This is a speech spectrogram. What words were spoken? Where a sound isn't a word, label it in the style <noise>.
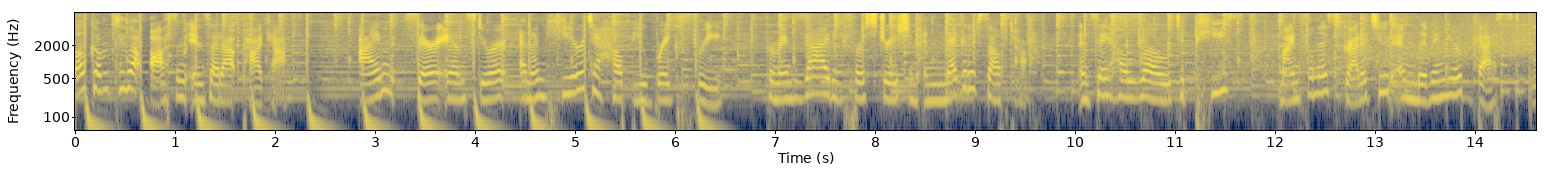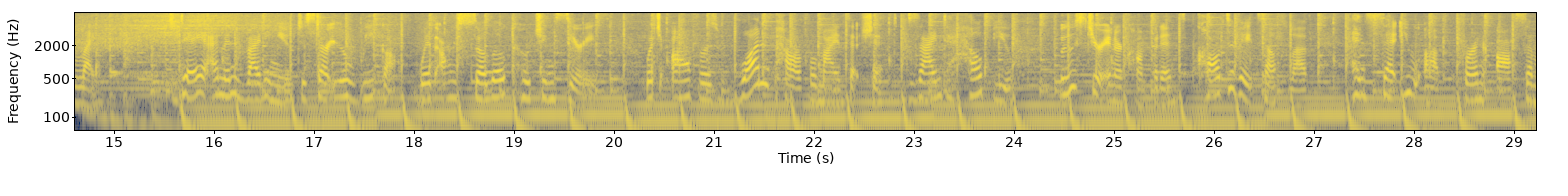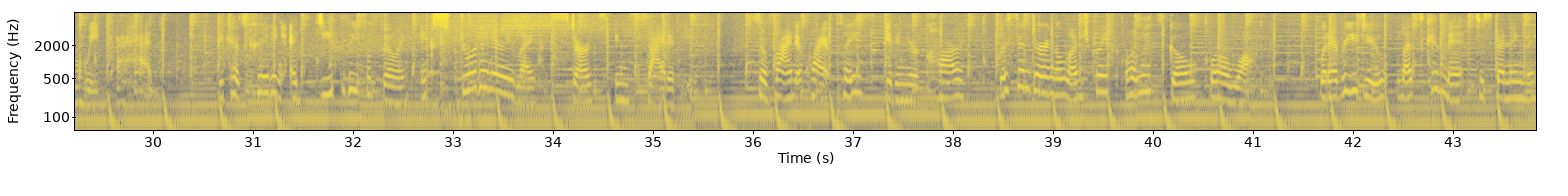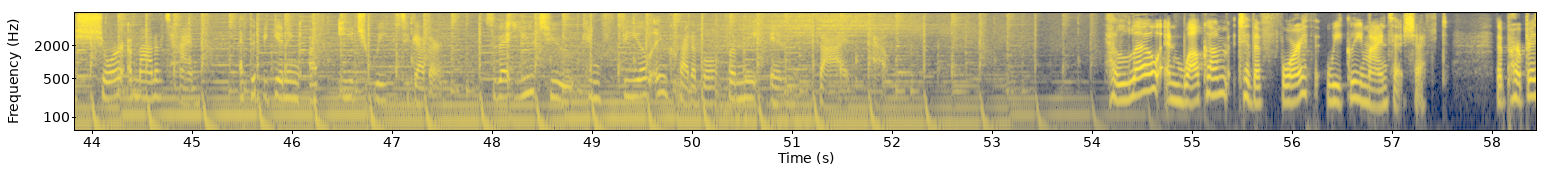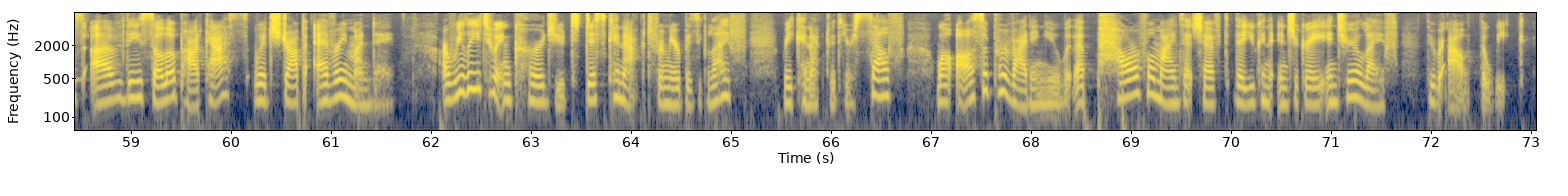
Welcome to the Awesome Inside Out podcast. I'm Sarah Ann Stewart, and I'm here to help you break free from anxiety, frustration, and negative self talk and say hello to peace, mindfulness, gratitude, and living your best life. Today, I'm inviting you to start your week off with our solo coaching series, which offers one powerful mindset shift designed to help you boost your inner confidence, cultivate self love, and set you up for an awesome week ahead. Because creating a deeply fulfilling, extraordinary life starts inside of you. So find a quiet place, get in your car, listen during a lunch break, or let's go for a walk. Whatever you do, let's commit to spending this short amount of time at the beginning of each week together so that you too can feel incredible from the inside. Hello, and welcome to the fourth weekly mindset shift. The purpose of these solo podcasts, which drop every Monday, are really to encourage you to disconnect from your busy life, reconnect with yourself, while also providing you with a powerful mindset shift that you can integrate into your life throughout the week.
